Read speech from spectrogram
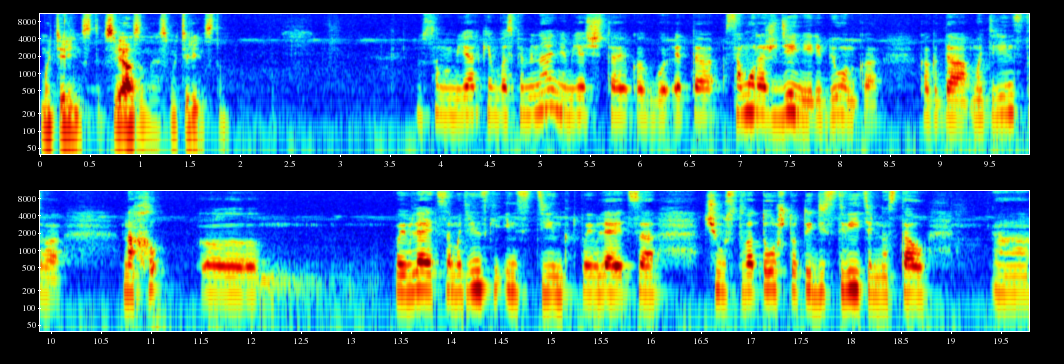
материнстве, связанное с материнством? Ну, самым ярким воспоминанием, я считаю, как бы это само рождение ребенка, когда материнство нах... э... появляется материнский инстинкт, появляется чувство то, что ты действительно стал э,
